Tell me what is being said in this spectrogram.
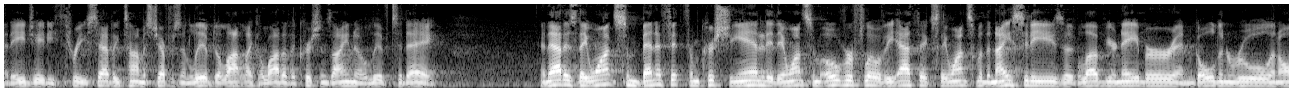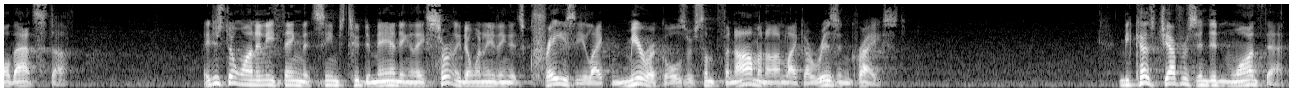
at age 83. Sadly, Thomas Jefferson lived a lot like a lot of the Christians I know live today. And that is they want some benefit from Christianity. They want some overflow of the ethics. They want some of the niceties of love your neighbor and golden rule and all that stuff. They just don't want anything that seems too demanding, and they certainly don't want anything that's crazy like miracles or some phenomenon like a risen Christ. Because Jefferson didn't want that,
